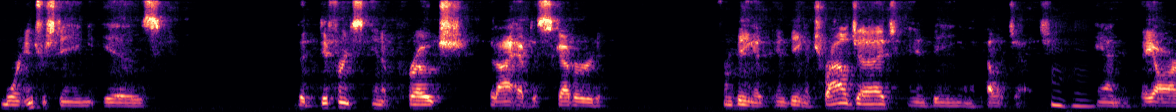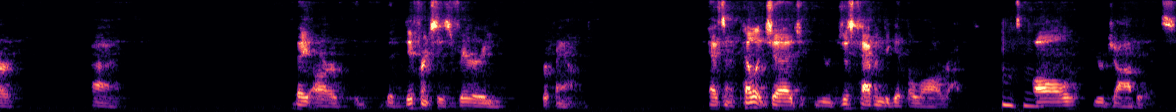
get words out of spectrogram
more interesting is the difference in approach that I have discovered from being a, in being a trial judge and being an appellate judge, mm-hmm. and they are uh, they are the difference is very profound as an appellate judge, you're just having to get the law right. That's mm-hmm. all your job is.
